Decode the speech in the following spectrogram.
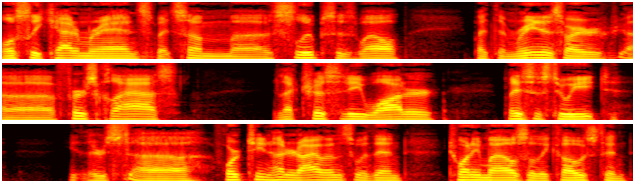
Mostly catamarans, but some uh, sloops as well. But the marinas are uh, first class. Electricity, water, places to eat, there's uh, 1,400 islands within 20 miles of the coast, and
